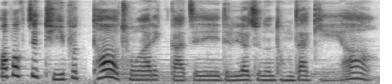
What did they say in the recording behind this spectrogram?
허벅지 뒤부터 종아리까지 늘려주는 동작이에요.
